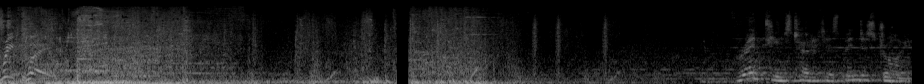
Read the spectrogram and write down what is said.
Soon. Red Team's turret has been destroyed.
